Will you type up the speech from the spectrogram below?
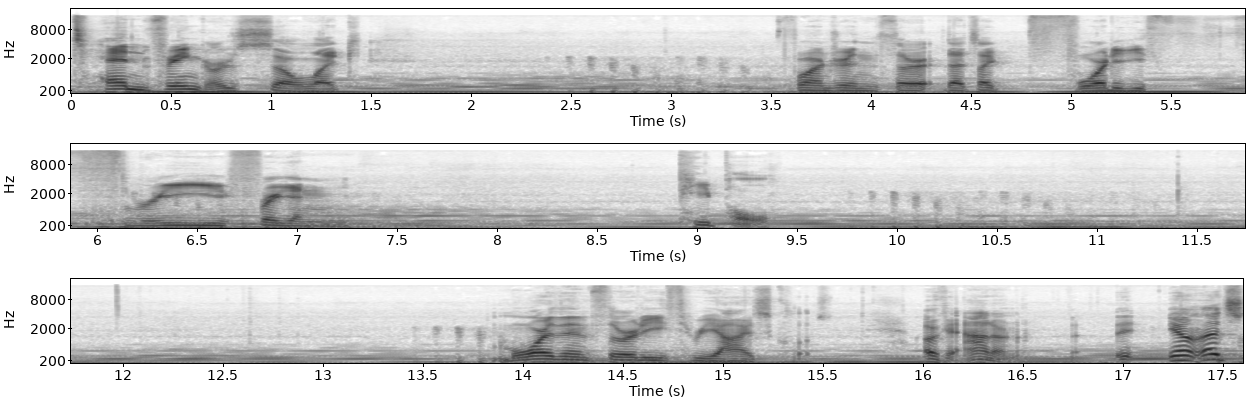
10 fingers so like 430 that's like 43 friggin people. More than 33 eyes closed. Okay i don't know. You know let's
